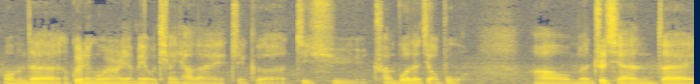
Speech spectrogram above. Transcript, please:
我们的桂林公园也没有停下来这个继续传播的脚步。啊，我们之前在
